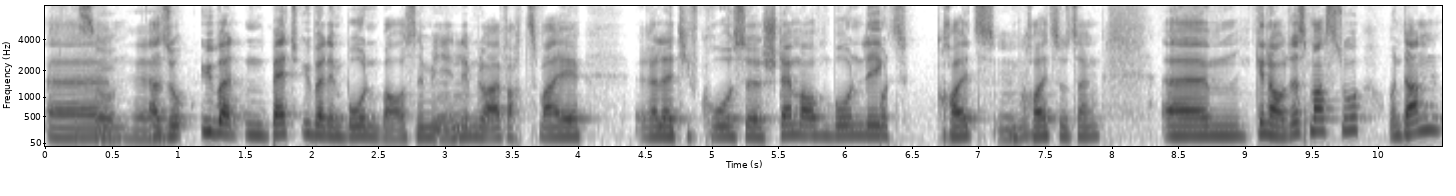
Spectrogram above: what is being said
ähm, so, ja. also über ein Bett über dem Boden baust, nämlich Mhm. indem du einfach zwei relativ große Stämme auf den Boden legst, Kreuz, im Mhm. Kreuz sozusagen. Ähm, genau, das machst du und dann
